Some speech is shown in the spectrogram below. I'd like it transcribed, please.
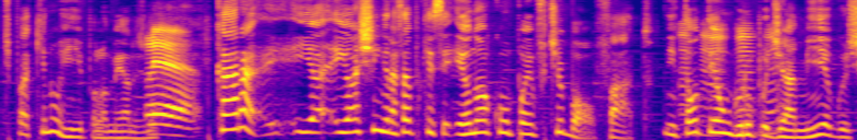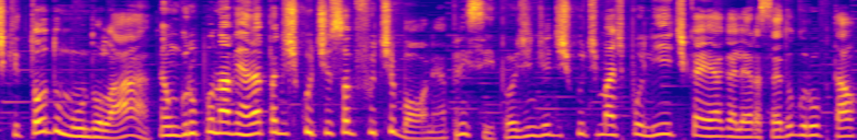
tipo aqui no Rio, pelo menos, né? É. Cara, eu, eu acho engraçado porque assim, eu não acompanho futebol, fato. Então uhum, tem um grupo uhum. de amigos que todo mundo lá é um grupo, na verdade, para discutir sobre futebol, né? A princípio. Hoje em dia discute mais política e a galera sai do grupo e tal.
